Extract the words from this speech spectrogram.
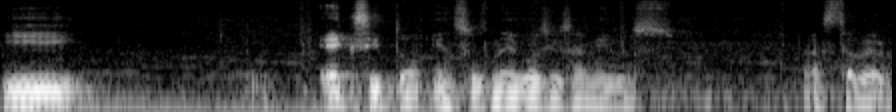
y éxito en sus negocios amigos. Hasta luego.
